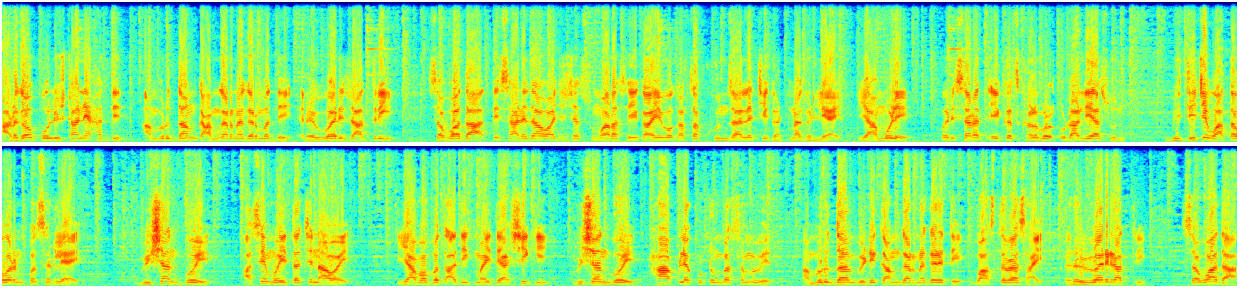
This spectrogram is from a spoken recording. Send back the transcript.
आडगाव पोलीस ठाणे हद्दीत अमृतधाम कामगार नगरमध्ये रविवारी रात्री सव्वा दहा ते साडेदहा वाजेच्या सुमारास एका युवकाचा खून झाल्याची घटना घडली आहे. यामुळे परिसरात एकच खळबळ उडाली असून भीतीचे वातावरण पसरले आहे. विशांत भोये असे महिताचे नाव आहे. याबाबत अधिक माहिती अशी की विशांत भोये हा आपल्या कुटुंबासमवेत अमृतधाम विडी कामगार नगर येथे वास्तव्यास आहे. रविवारी रात्री सव्वा दहा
